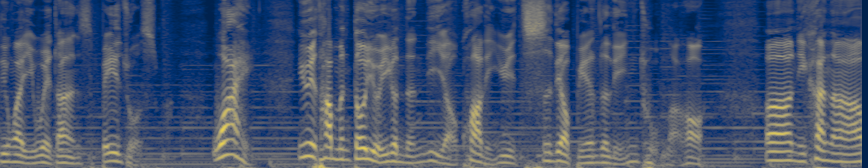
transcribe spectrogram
另外一位当然是贝佐斯嘛。Why？因为他们都有一个能力哦，跨领域吃掉别人的领土嘛，哈，呃，你看啊，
